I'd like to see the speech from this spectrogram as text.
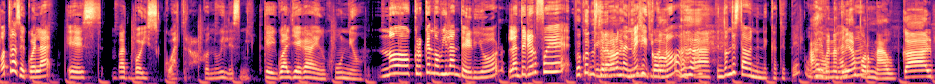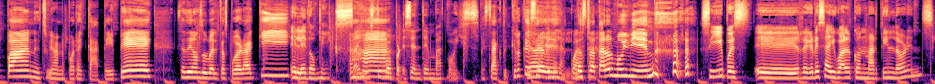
Otra secuela es Bad Boys 4 con Will Smith, que igual llega en junio. No, creo que no vi la anterior. La anterior fue, Fue cuando que estuvieron grabaron en México, México. ¿no? Ajá. ¿En dónde estaban? ¿En Ecatepec? Ay, bueno, anduvieron por Naucalpan? Estuvieron por Ecatepec, se dieron sus vueltas por aquí. El Edomex, ahí Ajá. estuvo presente en Bad Boys. Exacto, creo que se- los trataron muy bien. Sí, pues eh, regresa igual con Martin Lawrence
